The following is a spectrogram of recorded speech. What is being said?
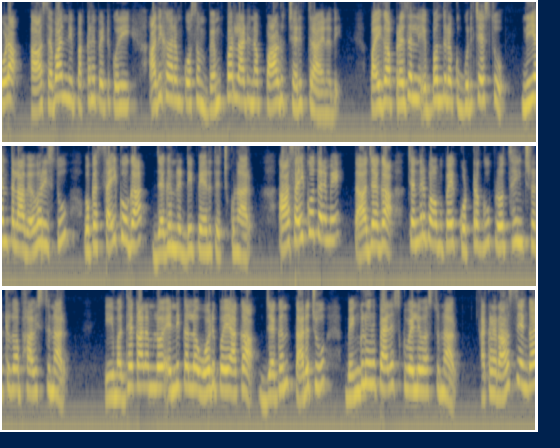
కూడా ఆ శవాన్ని పక్కన పెట్టుకుని అధికారం కోసం వెంపర్లాడిన పాడు చరిత్ర ఆయనది. పైగా ప్రజల్ని ఇబ్బందులకు గురిచేస్తూ నియంతలా వ్యవహరిస్తూ ఒక సైకోగా జగన్ రెడ్డి పేరు తెచ్చుకున్నారు. ఆ సైకోతనమే తాజాగా చంద్రబాబుపై కుట్రకు ప్రోత్సహించినట్లుగా భావిస్తున్నారు. ఈ మధ్యకాలంలో ఎన్నికల్లో ఓడిపోయాక జగన్ తరచూ బెంగళూరు ప్యాలెస్కు వెళ్ళి వస్తున్నారు. అక్కడ రహస్యంగా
